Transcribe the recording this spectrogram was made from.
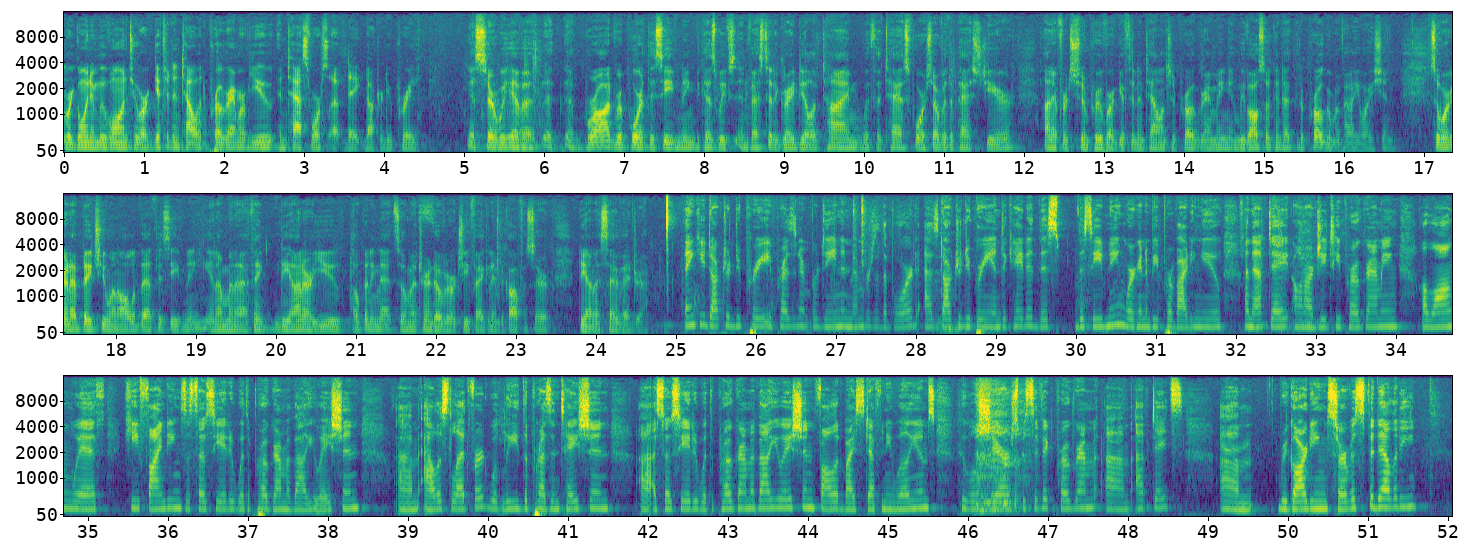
We're going to move on to our gifted and talented program review and task force update. Dr. Dupree. Yes, sir. We have a, a, a broad report this evening because we've invested a great deal of time with the task force over the past year on efforts to improve our gifted and talented programming, and we've also conducted a program evaluation. So we're gonna update you on all of that this evening, and I'm gonna, I think, Diana, are you opening that? So I'm gonna turn it over to our Chief Academic Officer, Diana Sayavedra. Thank you, Dr. Dupree, President Burdine, and members of the board. As Dr. Dupree indicated, this, this evening, we're going to be providing you an update on our GT programming, along with key findings associated with the program evaluation. Um, Alice Ledford will lead the presentation uh, associated with the program evaluation, followed by Stephanie Williams, who will share specific program um, updates um, regarding service fidelity,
